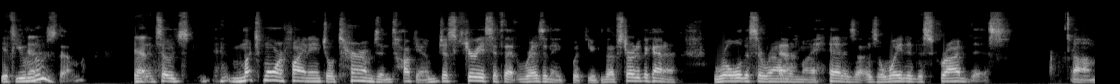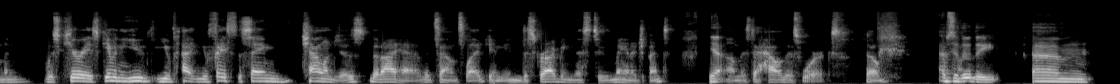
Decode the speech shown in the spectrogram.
if you yeah. lose them. Yeah. And so it's much more financial terms in talking. I'm just curious if that resonates with you because I've started to kind of roll this around yeah. in my head as a, as a way to describe this. Um, and was curious, given you you've had you faced the same challenges that I have, it sounds like, in, in describing this to management, yeah, um, as to how this works. So, absolutely. Um,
